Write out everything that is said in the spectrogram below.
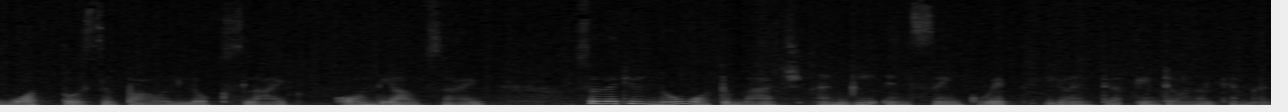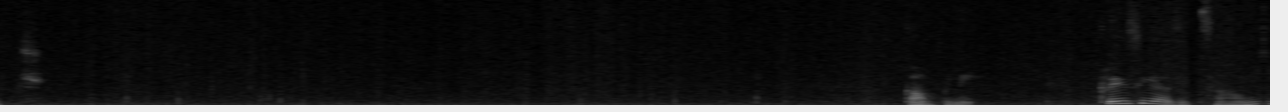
what personal power looks like on the outside so that you know what to match and be in sync with your inter- internal image. Company. Crazy as it sounds,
